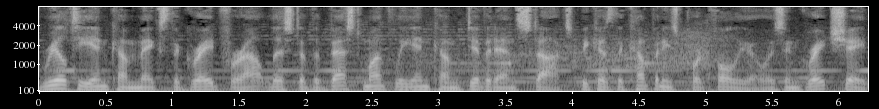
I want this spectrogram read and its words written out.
Realty Income makes the grade for out list of the best monthly income dividend stocks because the company's portfolio is in great shape,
